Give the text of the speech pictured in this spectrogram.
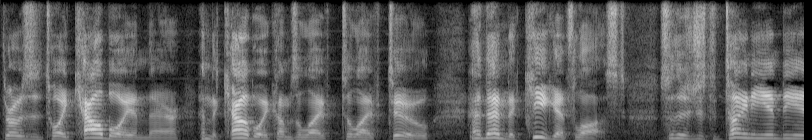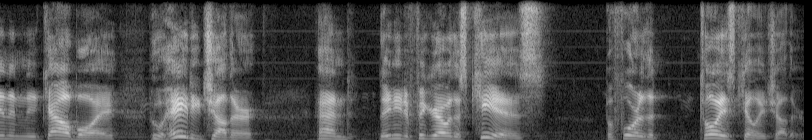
throws a toy cowboy in there, and the cowboy comes to life to life too, and then the key gets lost. So there's just a tiny Indian and a cowboy who hate each other, and they need to figure out where this key is before the toys kill each other.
